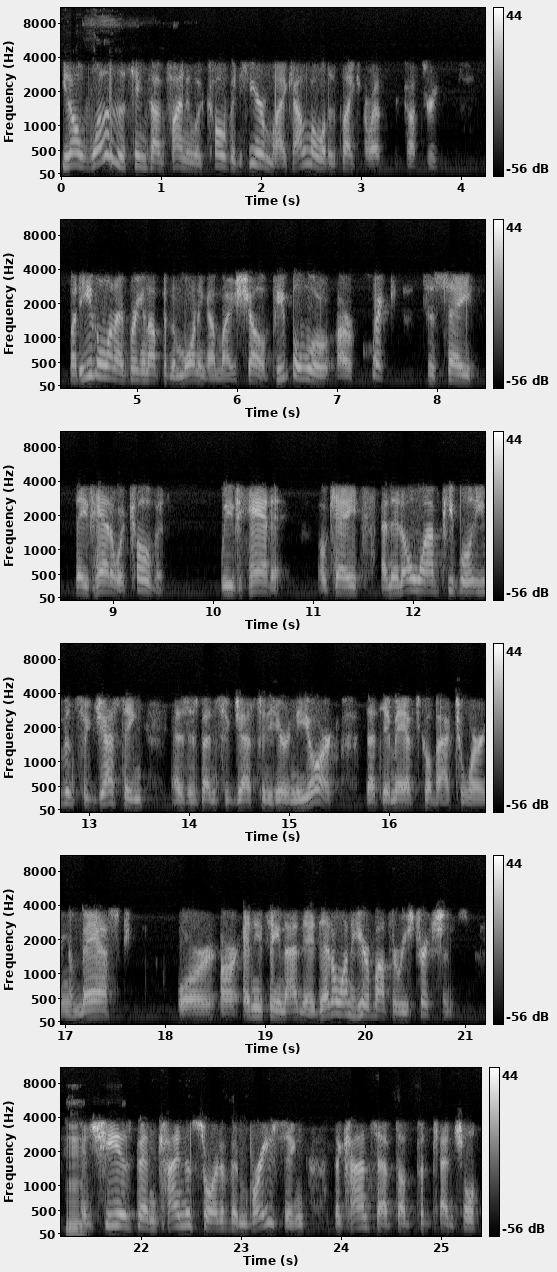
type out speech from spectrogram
You know, one of the things I'm finding with COVID here, Mike, I don't know what it's like in the rest of the country, but even when I bring it up in the morning on my show, people will, are quick to say they've had it with COVID. We've had it, okay? And they don't want people even suggesting, as has been suggested here in New York, that they may have to go back to wearing a mask or, or anything that. They don't want to hear about the restrictions. Mm. And she has been kind of sort of embracing the concept of potential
